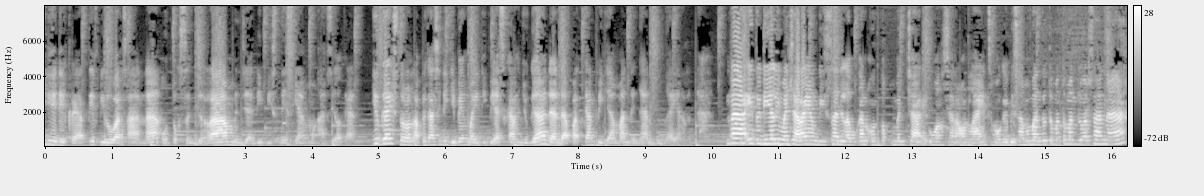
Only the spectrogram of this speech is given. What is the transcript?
ide-ide kreatif di luar sana untuk segera menjadi bisnis yang menghasilkan. You guys download aplikasi Digibank by DBS sekarang juga dan dapatkan pinjaman dengan bunga yang rendah. Nah, itu dia 5 cara yang bisa dilakukan untuk mencari uang secara online. Semoga bisa membantu teman-teman di luar sana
